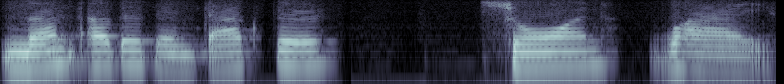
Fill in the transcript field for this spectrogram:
none other than Dr. Sean Wise.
